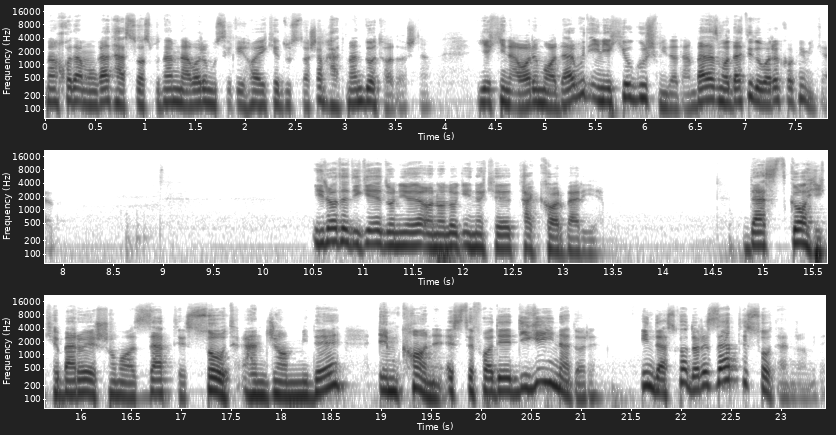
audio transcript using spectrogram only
من خودم اونقدر حساس بودم نوار موسیقی هایی که دوست داشتم حتما دو تا داشتم. یکی نوار مادر بود این یکی رو گوش می‌دادم. بعد از مدتی دوباره کپی می‌کردم. ایراد دیگه دنیای آنالوگ اینه که تک کاربریه دستگاهی که برای شما ضبط صوت انجام میده امکان استفاده دیگه ای نداره. این دستگاه داره ضبط صوت انجام میده.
